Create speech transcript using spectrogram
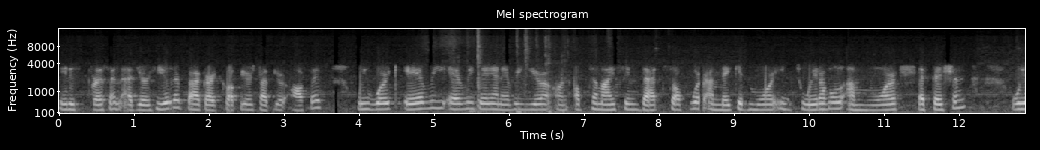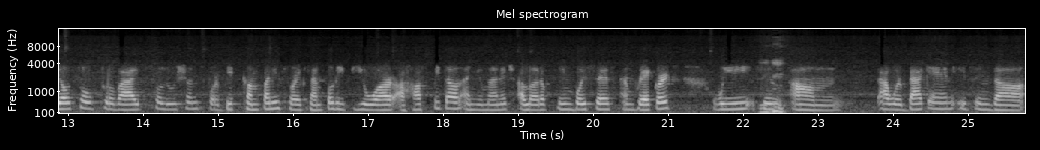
It is present at your Hewlett Packard copiers at your office. We work every every day and every year on optimizing that software and make it more intuitable and more efficient we also provide solutions for big companies. For example, if you are a hospital and you manage a lot of invoices and records, we mm-hmm. since um, our back end is in the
